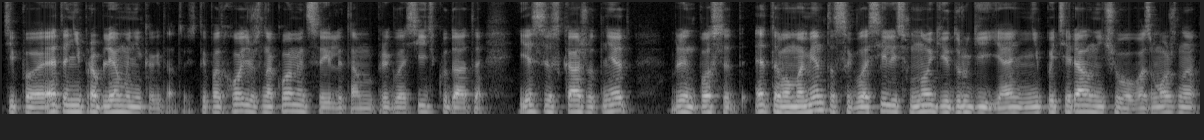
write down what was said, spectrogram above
Типа, это не проблема никогда. То есть, ты подходишь знакомиться или там пригласить куда-то. Если скажут нет, блин, после этого момента согласились многие другие. Я не потерял ничего. Возможно,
